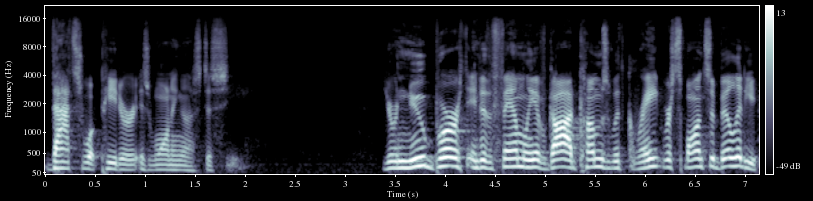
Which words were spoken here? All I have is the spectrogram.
That's what Peter is wanting us to see. Your new birth into the family of God comes with great responsibility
